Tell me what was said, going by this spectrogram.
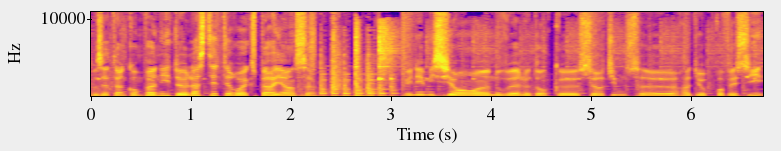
Vous êtes en compagnie de Last Hetero Experience, une émission euh, nouvelle donc euh, sur James Radio Prophecy.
